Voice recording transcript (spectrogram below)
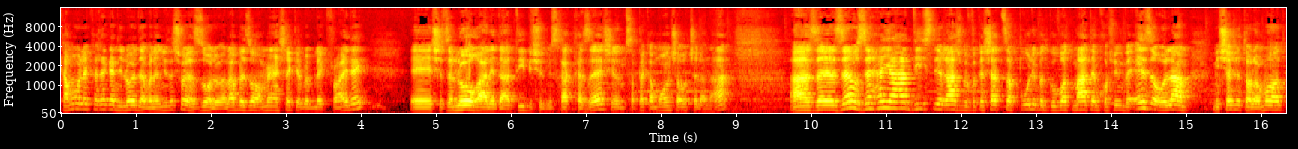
כמה הוא עולה כרגע אני לא יודע, אבל אני יודע שהוא היה זול, הוא עלה באזור 100 שקל ב Black Friday, שזה לא רע לדעתי בשביל משחק כזה, שמספק המון שעות של הנאה. אז אה, זהו, זה היה Disney Rush, בבקשה תספרו לי בתגובות מה אתם חושבים ואיזה עולם מששת עולמות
